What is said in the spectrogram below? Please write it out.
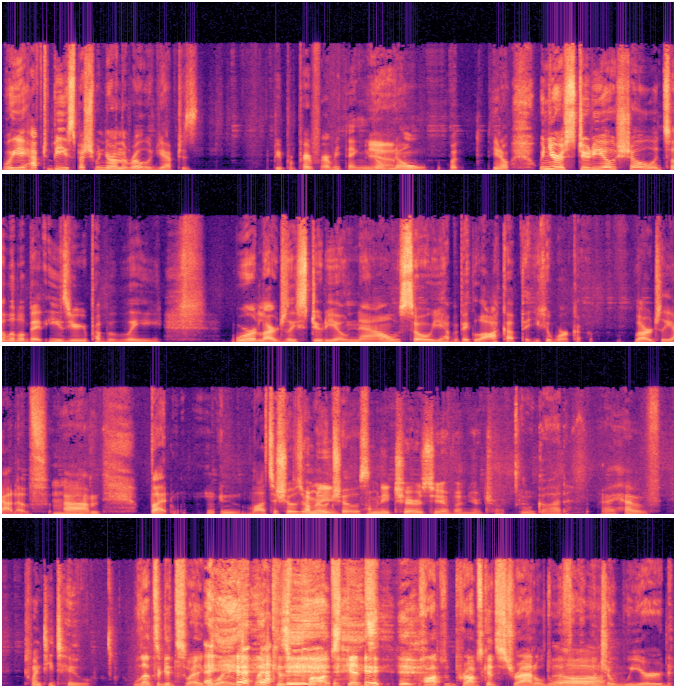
well, you have to be, especially when you're on the road. You have to be prepared for everything. You Yeah. don't know what you know. When you're a studio show, it's a little bit easier. You probably we're largely studio now, so you have a big lockup that you could work largely out of. Mm-hmm. Um, but in lots of shows are How road many, shows. how many chairs do you have on your truck? oh God, I have twenty two. Well, that's a good segue, like because props gets props props get straddled with a whole bunch of oh. weird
